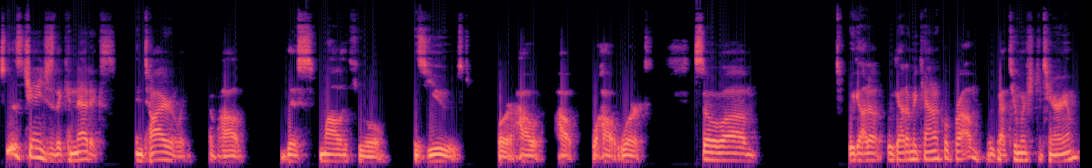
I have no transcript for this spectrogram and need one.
So this changes the kinetics entirely of how this molecule is used or how how how it works. So um, we got a we got a mechanical problem. We've got too much deuterium,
